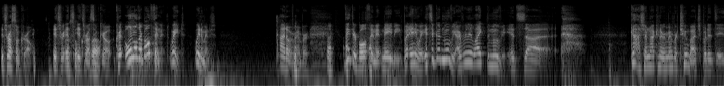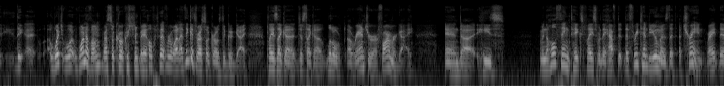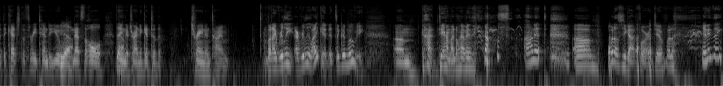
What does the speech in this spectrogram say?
It's Russell Crowe. It's it's Russell it's Russell Crowe. Crowe. Oh no, they're both in it. Wait, wait a minute. I don't remember. I think they're both in it, maybe. But anyway, it's a good movie. I really like the movie. It's uh, gosh, I'm not going to remember too much, but it's it, the uh, which what, one of them, Russell Crowe, Christian Bale, whatever one. I think it's Russell Crowe's the good guy. Plays like a just like a little a rancher or farmer guy, and uh, he's. I mean, the whole thing takes place where they have to. The 310 to Yuma is the, a train, right? They have to catch the 310 to Yuma, Yeah. and that's the whole thing. They're trying to get to the train in time. But I really, I really like it. It's a good movie. Um, God damn, I don't have anything else on it. Um, what else you got for it, Jim? What, anything?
